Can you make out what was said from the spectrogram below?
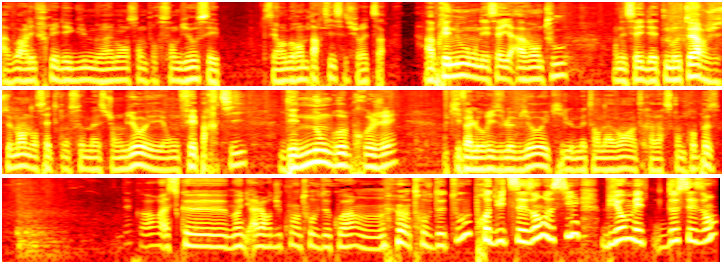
avoir les fruits et légumes vraiment 100% bio, c'est en grande partie s'assurer de ça. Après, nous, on essaye avant tout, on essaye d'être moteur justement dans cette consommation bio et on fait partie des nombreux projets qui valorisent le bio et qui le mettent en avant à travers ce qu'on propose. Est-ce que alors du coup on trouve de quoi? On, trouve de tout? Produits de saison aussi, bio mais de saison?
